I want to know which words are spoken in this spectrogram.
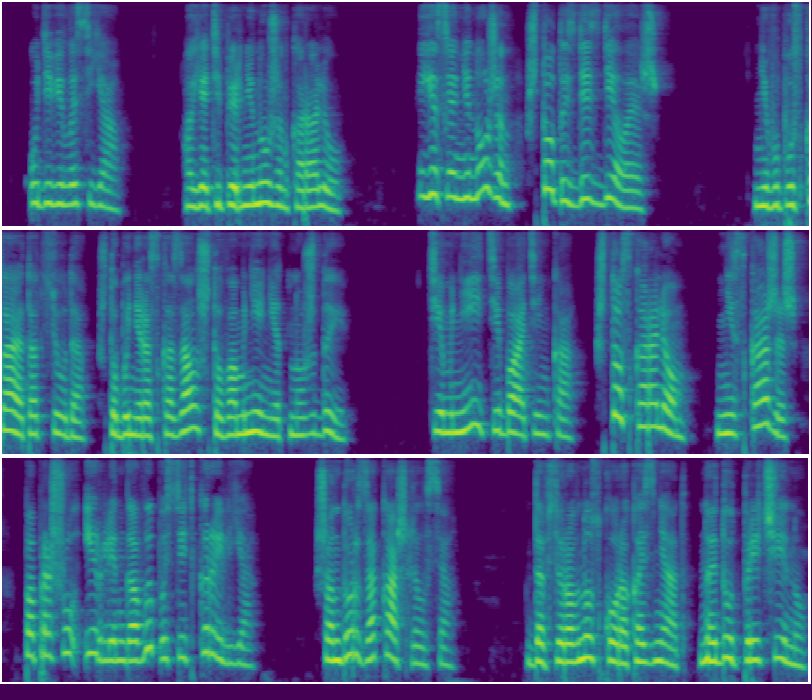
– удивилась я. «А я теперь не нужен королю». «Если не нужен, что ты здесь делаешь?» «Не выпускают отсюда, чтобы не рассказал, что во мне нет нужды». «Темните, батенька. Что с королем? Не скажешь? Попрошу Ирлинга выпустить крылья». Шандор закашлялся. Да все равно скоро казнят, найдут причину.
